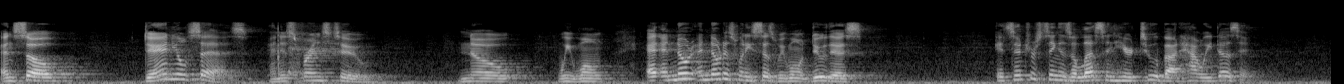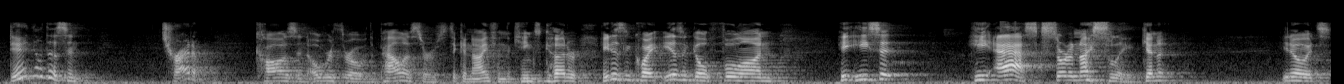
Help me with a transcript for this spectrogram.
And so Daniel says, and his friends too, no, we won't. And, and, note, and notice when he says we won't do this, it's interesting as a lesson here too about how he does it. Daniel doesn't try to cause an overthrow of the palace or stick a knife in the king's gut or he doesn't quite he doesn't go full on he, he said he asks sort of nicely can you know it's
